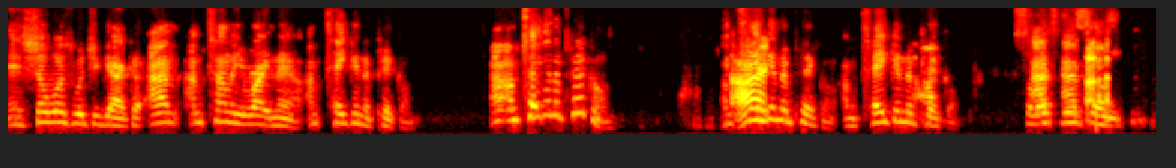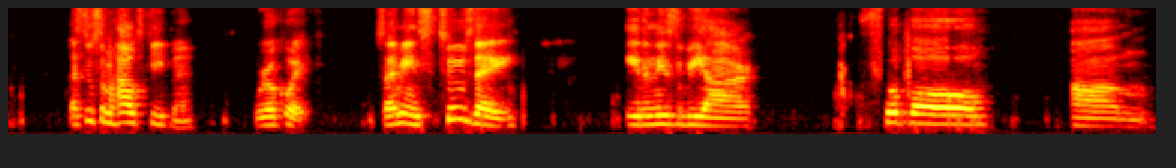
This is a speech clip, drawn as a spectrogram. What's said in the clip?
and show us what you got. Cause I'm I'm telling you right now, I'm taking the pick 'em. I- I'm taking the pick 'em. I'm All right. taking the pick 'em. I'm taking the pick 'em. So let's do I- I- some let's do some housekeeping real quick. So that means Tuesday either needs to be our football um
